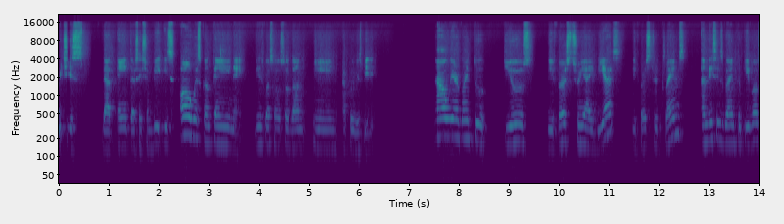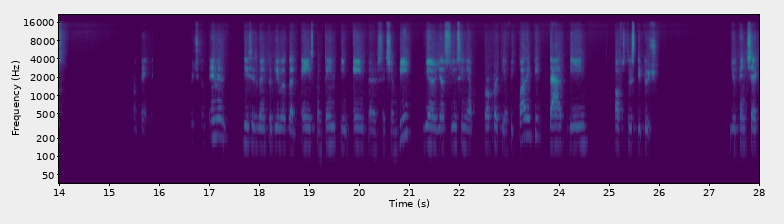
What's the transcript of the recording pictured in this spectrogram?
which is that A intersection B is always contained in A. This was also done in a previous video. Now we are going to use the first three ideas, the first three claims, and this is going to give us containment. Which containment this is going to give us that A is contained in A intersection B. We are just using a property of equality, that being of substitution. You can check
